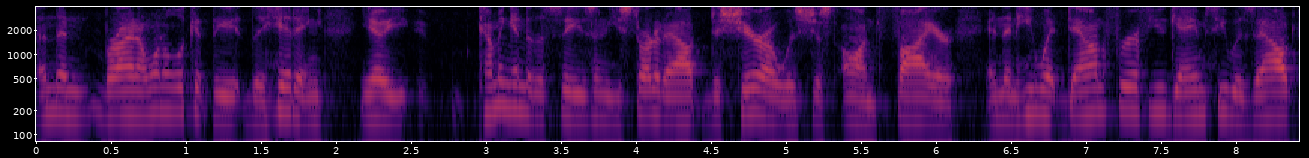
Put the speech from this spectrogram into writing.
And then Brian, I want to look at the the hitting. You know, coming into the season, you started out. DiChiara was just on fire, and then he went down for a few games. He was out,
